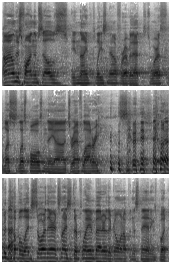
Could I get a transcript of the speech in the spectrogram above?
Islanders find themselves in ninth place now, forever that's worth. Less less balls in the uh, draft lottery. so, kind of a double edged sword there. It's nice that they're playing better. They're going up in the standings, but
